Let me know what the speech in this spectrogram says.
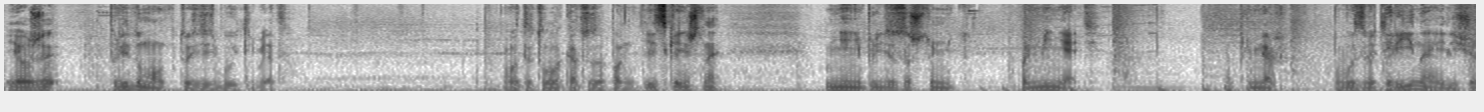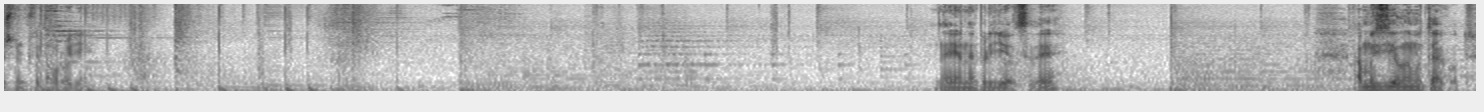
Я уже придумал, кто здесь будет, ребят. Вот эту локацию заполнить. Если, конечно, мне не придется что-нибудь поменять. Например, вызвать Рина или еще что-нибудь в этом роде. Наверное, придется, да? А мы сделаем вот так вот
